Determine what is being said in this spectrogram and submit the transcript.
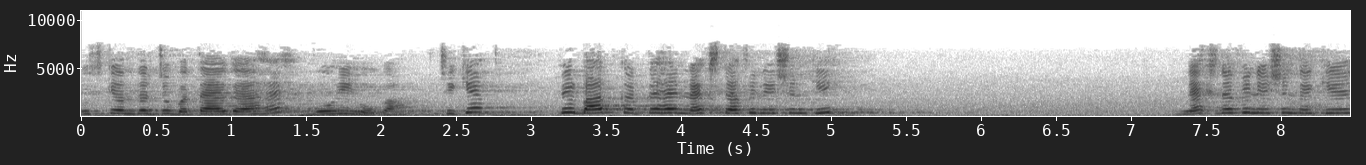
उसके अंदर जो बताया गया है, वो ही होगा, ठीक है? फिर बात करते हैं नेक्स्ट डेफिनेशन की। नेक्स्ट डेफिनेशन देखिए।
